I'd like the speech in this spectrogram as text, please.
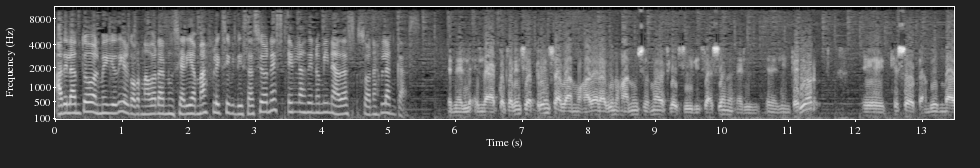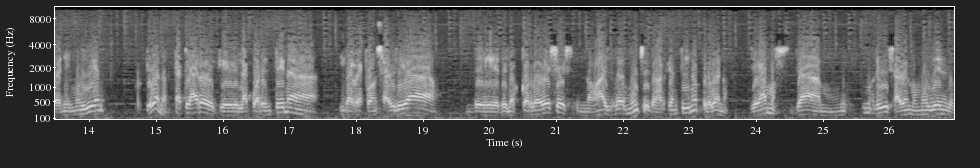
Adelantó al mediodía el gobernador anunciaría más flexibilizaciones en las denominadas zonas blancas. En, la conferencia de prensa vamos a dar algunos anuncios más de flexibilización en el, en el interior, eh, que eso también va a venir muy bien, porque bueno, está claro de que la cuarentena y la responsabilidad de, los cordobeses nos ha ayudado mucho y los argentinos, pero bueno, llevamos ya muchos días y sabemos muy bien los,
